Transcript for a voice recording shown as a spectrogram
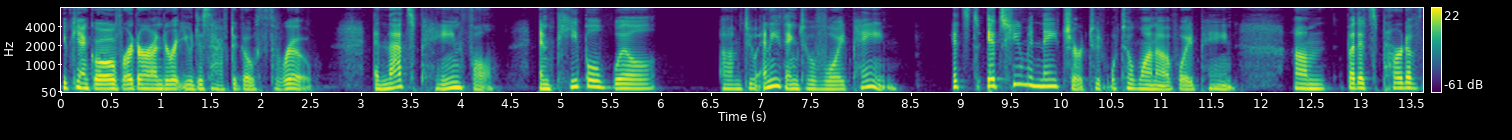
You can't go over it or under it. You just have to go through. And that's painful. And people will um, do anything to avoid pain. It's it's human nature to to want to avoid pain, um, but it's part of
